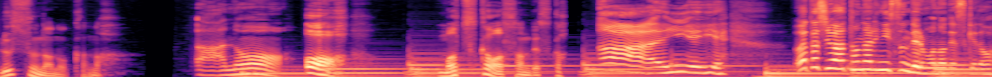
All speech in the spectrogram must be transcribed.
留守なのかな？あの、ああ松川さんですか？ああ、いえいえ。私は隣に住んでるものですけど。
